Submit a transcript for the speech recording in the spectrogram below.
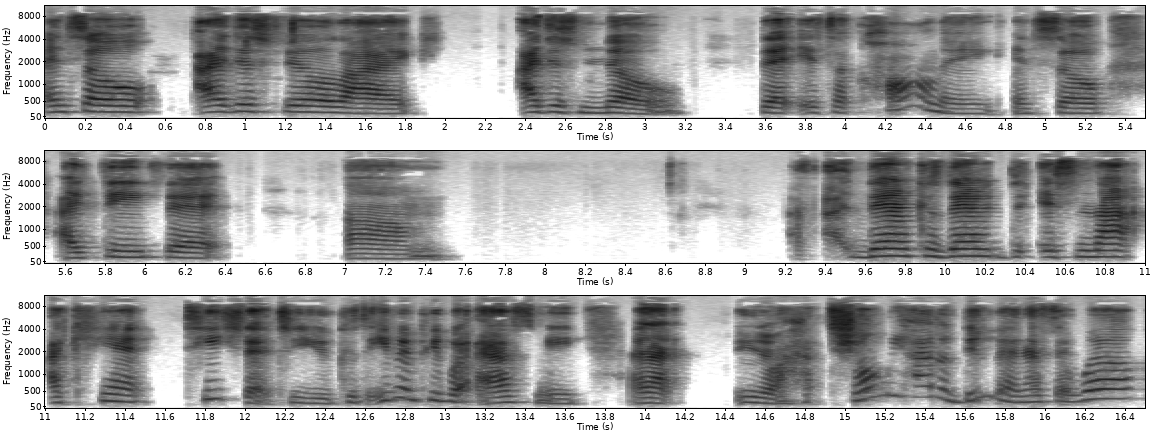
And so I just feel like I just know that it's a calling. And so I think that um there because there it's not i can't teach that to you because even people ask me and i you know show me how to do that. And i said well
